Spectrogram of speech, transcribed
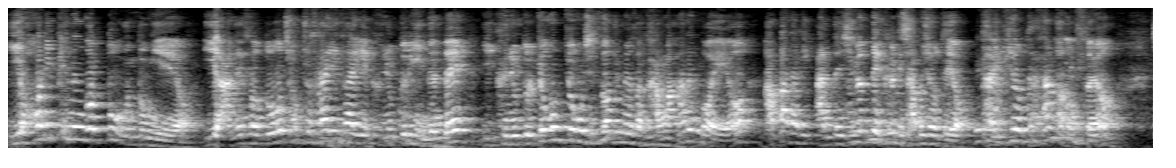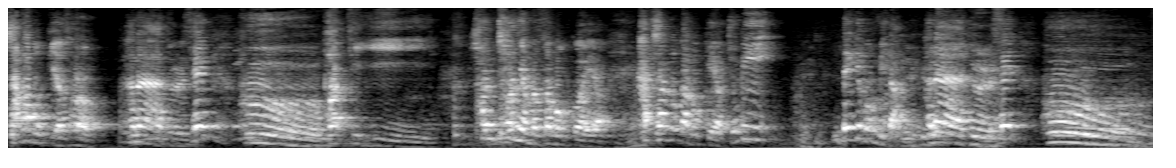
이 허리 피는 것도 운동이에요. 이 안에서도 척추 사이사이에 근육들이 있는데 이 근육들 조금 조금씩 써주면서 강화하는 거예요. 앞바닥이 안 되시면 때 그렇게 잡으셔도 돼요. 다리 피셔도 다 상관없어요. 잡아볼게요, 서로. 하나, 둘, 셋. 후, 버티기. 천천히 한번 써볼 거예요. 같이 한번 가볼게요. 준비. 땡겨봅니다. 하나, 둘, 셋. 후.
